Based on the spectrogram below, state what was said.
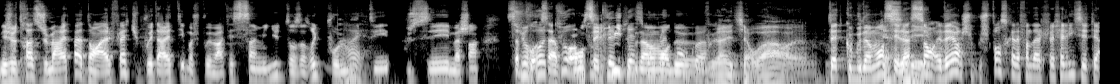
Mais je trace, je m'arrête pas. Dans Half-Life, tu pouvais t'arrêter, moi je pouvais m'arrêter 5 minutes dans un truc pour Ah ouais. looter, pousser, machin. Ça, Tu pro- ça les limite au bout d'un moment de. Ouvrir les tiroirs. euh, Peut-être qu'au bout d'un moment c'est lassant. Et d'ailleurs, je, pense qu'à la fin d'Half-Life j'étais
